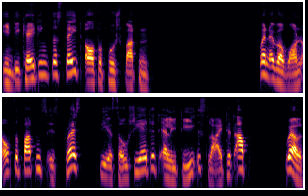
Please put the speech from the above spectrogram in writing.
indicating the state of a push button. Whenever one of the buttons is pressed, the associated LED is lighted up. Well,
